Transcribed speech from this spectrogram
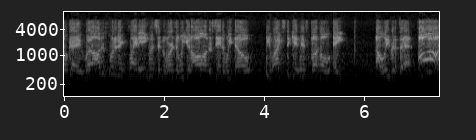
Okay, well, I'll just put it in plain English in words that we can all understand and we know. He likes to get his butthole ate. I'll leave it at that. Oh,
